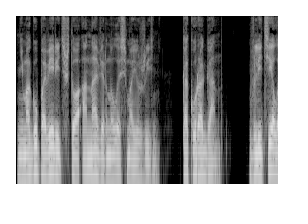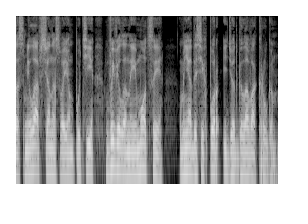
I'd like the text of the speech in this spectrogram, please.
Не могу поверить, что она вернулась в мою жизнь. Как ураган. Влетела, смела все на своем пути, вывела на эмоции. У меня до сих пор идет голова кругом.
